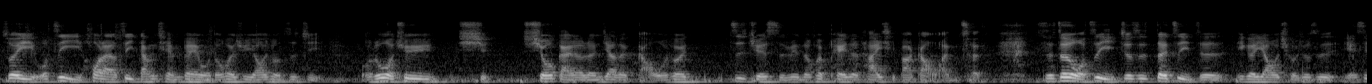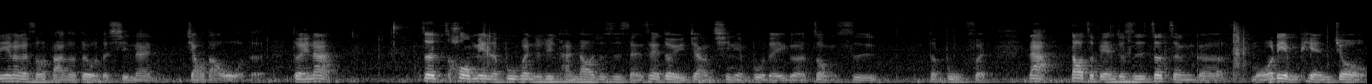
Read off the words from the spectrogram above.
所以我自己后来我自己当前辈，我都会去要求自己，我如果去修修改了人家的稿，我会自觉使命的会陪着他一起把稿完成。其实这是我自己就是对自己的一个要求，就是也是因为那个时候大哥对我的信赖教导我的。对，那。这后面的部分就去谈到，就是神社对于这样青年部的一个重视的部分。那到这边就是这整个磨练篇就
